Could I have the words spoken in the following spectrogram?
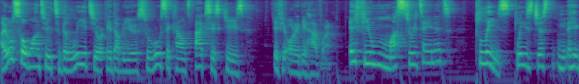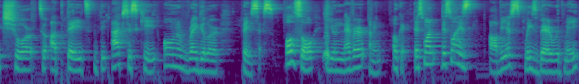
I also want you to delete your AWS root account access keys if you already have one. If you must retain it, please, please just make sure to update the access key on a regular basis. Also, you never, I mean, okay, this one, this one is obvious, please bear with me,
